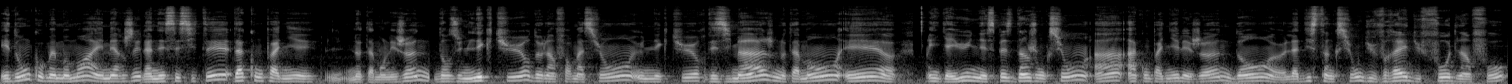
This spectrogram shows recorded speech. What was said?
et donc au même moment a émergé la nécessité d'accompagner notamment les jeunes dans une lecture de l'information, une lecture des images notamment, et, euh, il y a eu une espèce d'injonction à accompagner les jeunes dans euh, la distinction du vrai, du faux de l'info,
